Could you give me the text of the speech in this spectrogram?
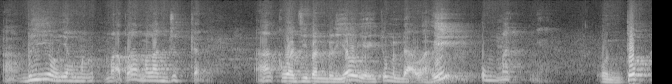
Nah, beliau yang apa, melanjutkan nah, kewajiban beliau yaitu mendakwahi umatnya untuk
